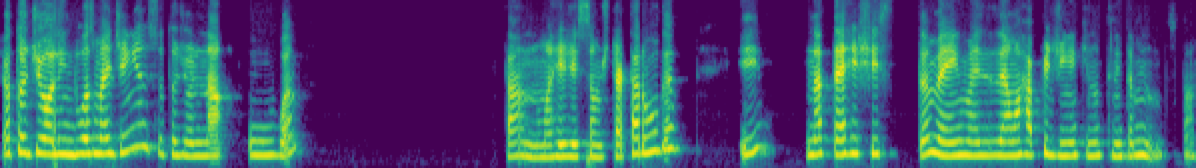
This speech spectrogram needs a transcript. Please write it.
Eu tô de olho em duas moedinhas. Eu tô de olho na uva. Tá? Numa rejeição de tartaruga. E na TRX também, mas é uma rapidinha aqui no 30 minutos, tá?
